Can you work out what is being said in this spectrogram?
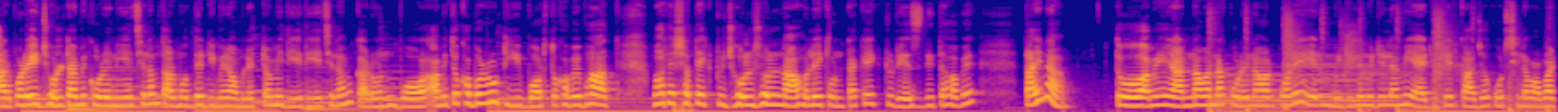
তারপরে এই ঝোলটা আমি করে নিয়েছিলাম, তার মধ্যে ডিমের অমলেটটা আমি দিয়ে দিয়েছিলাম, কারণ ব, আমি তো খাব রুটি, বর তো খাবে ভাত, ভাতের সাথে একটু ঝোল ঝোল না হলে কোনটাকে একটু রেস্ট দিতে হবে, তাই না? তো আমি রান্না বান্না করে নেওয়ার পরে এর মিডিলে মিডিলে আমি অ্যাডিটের কাজও করছিলাম, আবার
